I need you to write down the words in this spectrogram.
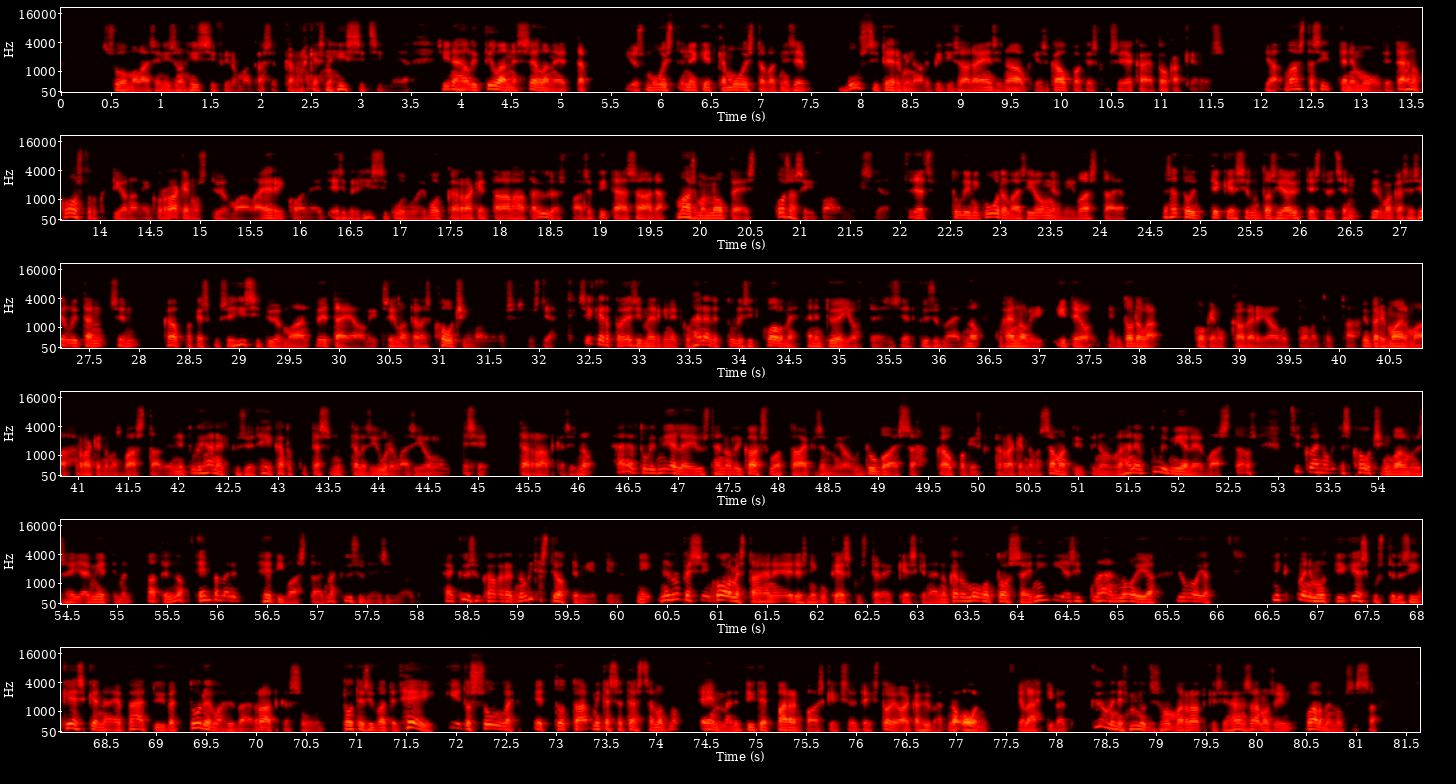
suomalaisen ison hissifirman kanssa, jotka rakensivat ne hissit sinne. Ja siinähän oli tilanne sellainen, että jos muist, ne, ketkä muistavat, niin se bussiterminaali piti saada ensin auki ja se kauppakeskuksen eka ja toka kerros. Ja vasta sitten ne muut. Ja tämähän on konstruktiona niin kuin rakennustyömaalla erikoinen. Että esimerkiksi hissikuilu ei voikaan rakentaa alhaalta ylös, vaan se pitää saada mahdollisimman nopeasti osa siitä valmiiksi. Ja tässä tuli niin kuin uudenlaisia ongelmia vastaan. Ja mä satuin tekemään silloin tosiaan yhteistyötä sen firman kanssa. Ja siellä oli tämän, sen kauppakeskuksen hissityömaan vetäjä oli silloin tällaisessa coaching-valmennuksessa just. Ja se kertoi esimerkin, että kun hänelle tuli sitten kolme hänen työjohtajansa sieltä kysymään, että no, kun hän oli itse niin todella kokenut kaveria ollut tuolla tota, ympäri maailmaa rakentamassa vastaavia, niin tuli häneltä kysyä, että hei, kato, kun tässä on nyt tällaisia uudenlaisia ongelmia. Ja se tämän ratkaisi. No, hänellä tuli mieleen, just hän oli kaksi vuotta aikaisemmin ollut Dubaissa kauppakeskusta rakentamassa samantyyppinen ongelma. Hänellä tuli mieleen vastaus. Sitten kun hän oli tässä coaching-valmennuksessa, hän jäi miettimään, ajattelin, no enpä mä nyt heti vastaa, että mä kysyn ensin noita. hän kysyi kavereita, no mitä te olette miettinyt? Niin ne rupesi siinä kolmestaan hänen edes niinku keskustelemaan keskenään. No kato, mulla on tossa, ja, niin, ja sitten mä noin, ja joo, ja niin kymmenen minuuttia keskusteli siinä keskenään ja päätyivät todella hyvään ratkaisuun. Totesivat, että hei, kiitos sulle, että tota, mitä sä tästä sanot? No en mä nyt itse parempaa olisi keksinyt, eikö toi aika hyvä? No on. Ja lähtivät. Kymmenes minuutissa homma ratkesi ja hän sanoi siinä valmennuksessa,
